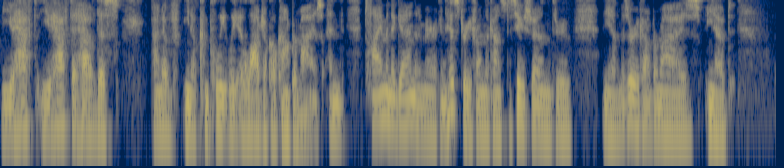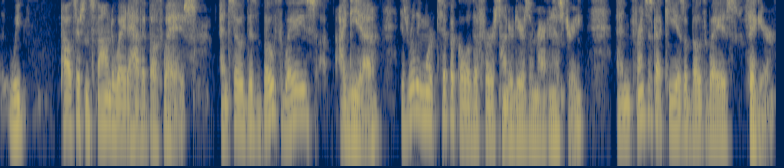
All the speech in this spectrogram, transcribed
You have to you have to have this kind of you know completely illogical compromise and time and again in american history from the constitution through you know the missouri compromise you know we politicians found a way to have it both ways and so this both ways idea is really more typical of the first hundred years of American history. And Francis Scott Key is a both ways figure,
